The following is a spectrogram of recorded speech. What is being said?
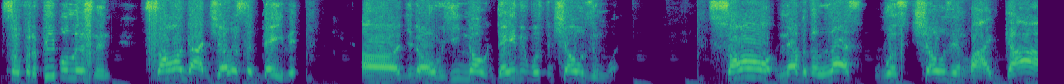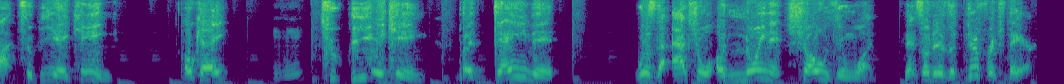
so for the people listening, Saul got jealous of David. Uh, you know, he know David was the chosen one. Saul, nevertheless, was chosen by God to be a king. Okay? Mm-hmm. To be a king. But David was the actual anointed chosen one. So there's a difference there.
